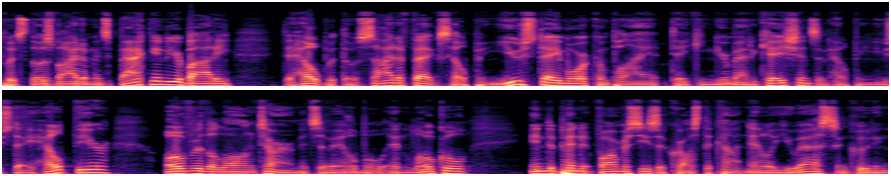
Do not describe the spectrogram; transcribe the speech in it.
puts those vitamins back into your body to help with those side effects, helping you stay more compliant, taking your medications, and helping you stay healthier over the long term. It's available in local independent pharmacies across the continental U.S., including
